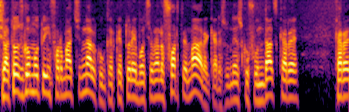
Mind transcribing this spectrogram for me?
ci la tot zgomotul informațional cu încărcătură emoțională foarte mare, care suntem scufundați, care care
